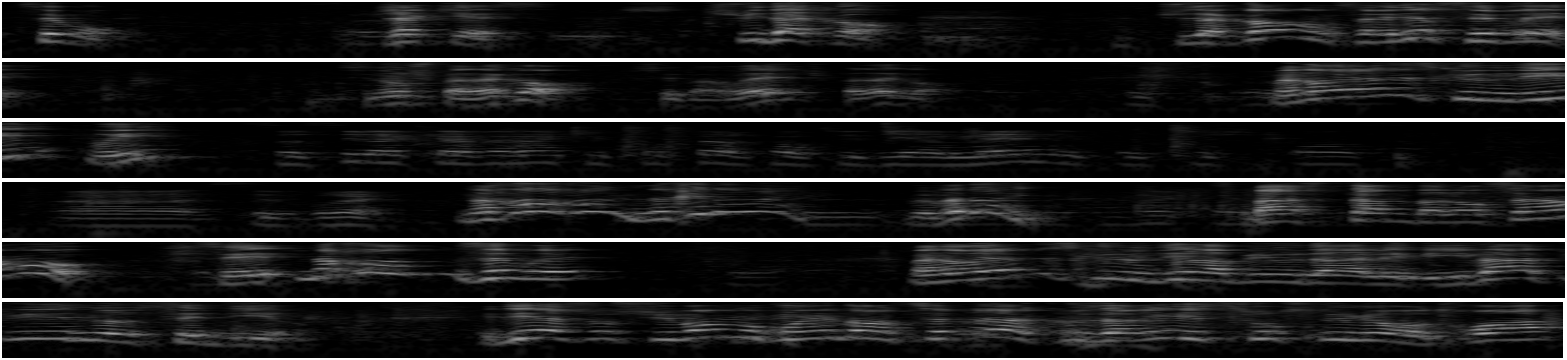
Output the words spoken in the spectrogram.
c'est bon. J'acquiesce. Je suis d'accord. Je suis d'accord, donc ça veut dire c'est vrai. Sinon, je suis pas d'accord. C'est pas vrai, je suis pas d'accord. Maintenant, regardez ce que nous dit. Oui C'est aussi la cavana qu'il faut faire quand tu dis Amen, il faut que tu penses à c'est vrai. Vadaï. C'est pas Stam balancer un mot. C'est Nahon, c'est vrai. Maintenant, regardez ce que nous dit Rabbi Yehuda Alevi. Il va appuyer nos ses dires. Il dit la chose suivante. Donc, on est dans le Sefer Akuzari, source numéro 3.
